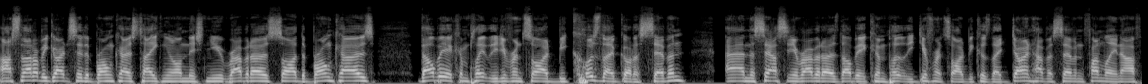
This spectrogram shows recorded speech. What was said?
Uh, so that'll be great to see the Broncos taking on this new Rabbitohs side. The Broncos they'll be a completely different side because they've got a seven. And the South Sydney Rabbitohs, they'll be a completely different side because they don't have a seven. Funnily enough,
